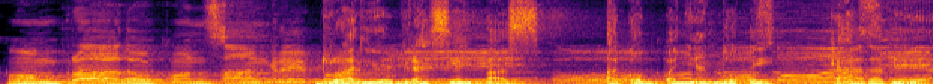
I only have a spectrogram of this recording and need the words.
Comprado con sangre. Radio Gracia y Paz, acompañándote cada día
